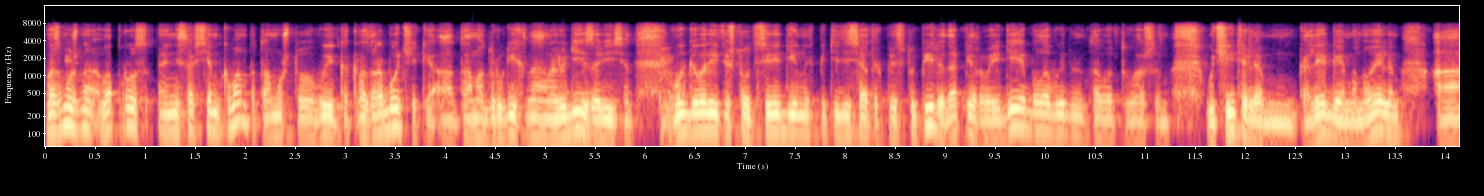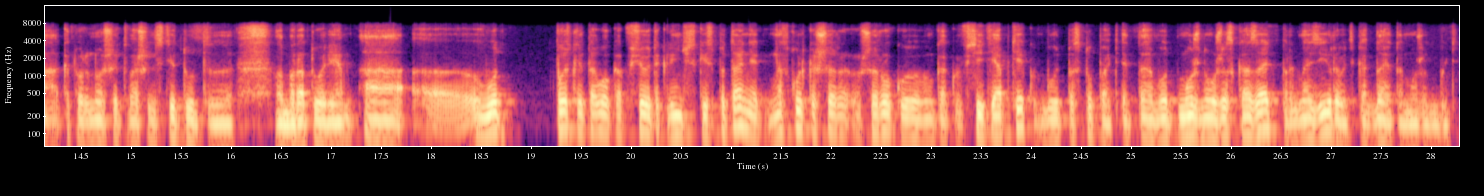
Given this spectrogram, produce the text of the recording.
Возможно, вопрос не совсем к вам, потому что вы как разработчики, а там от других, наверное, людей зависит. Вы говорите, что вот с середины 50-х приступили, да, первая идея была выдвинута вот вашим учителем, коллегой Эммануэлем, а, который носит ваш институт, э, лаборатория. А э, вот после того, как все это клинические испытания, насколько шир, широкую, ну, как в сети аптек будет поступать? Это вот можно уже сказать, прогнозировать, когда это может быть?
